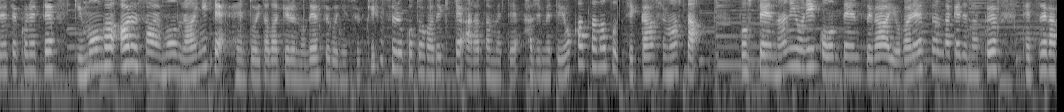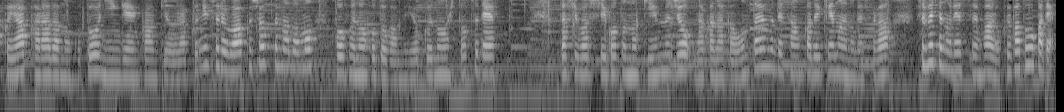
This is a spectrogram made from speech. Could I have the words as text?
えてくれて疑問がある際も LINE にて返答いただけるのですぐにすっきりすることができて改めて始めてよかったなと実感しました。そして何よりコンテンツがヨガレッスンだけでなく哲学や体のこと人間関係を楽にするワークショップなども豊富なことが魅力の一つです。私は仕事の勤務上なかなかオンタイムで参加できないのですが全てのレッスンが録画動画で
